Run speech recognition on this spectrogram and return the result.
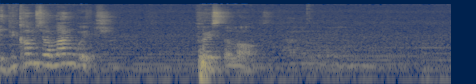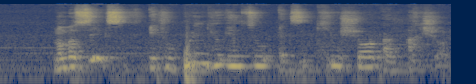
It becomes your language. Praise the Lord. Number six, it will bring you into execution and action.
